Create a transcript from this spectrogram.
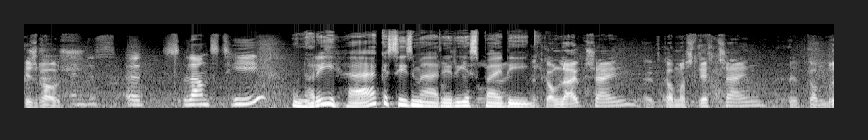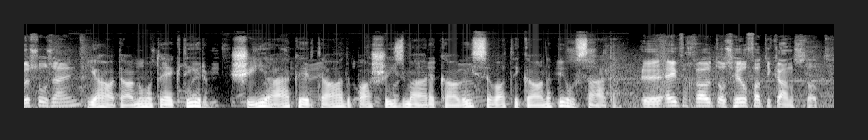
is roos. En dus het land hier. Un arī ēkas izmēri ir iespaidīgi. Het kan Luik zijn, het kan Maastricht zijn, het kan Brussel zijn. Jā, tā noteikti ir. Šī ēka ir tāda paša izmēra kā visa Vatikāna pilsēta. Uh, even groot als heel Vaticaanstad.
